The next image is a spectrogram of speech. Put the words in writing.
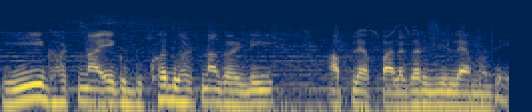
ही घटना एक दुःखद घटना घडली आपल्या पालघर जिल्ह्यामध्ये.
